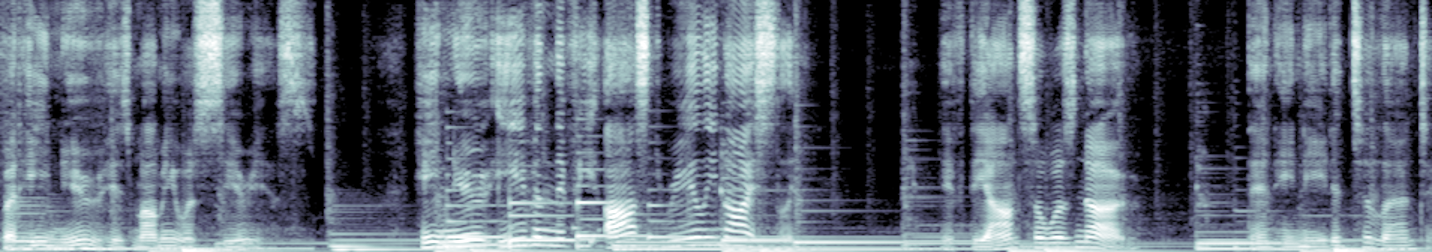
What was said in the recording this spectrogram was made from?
But he knew his mummy was serious. He knew even if he asked really nicely, if the answer was no, then he needed to learn to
